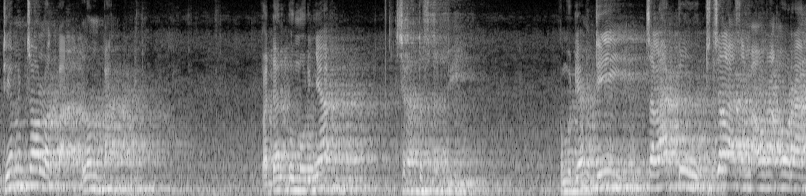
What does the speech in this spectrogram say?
dia mencolot pak lompat padahal umurnya 100 lebih kemudian dicelatu dicela sama orang-orang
